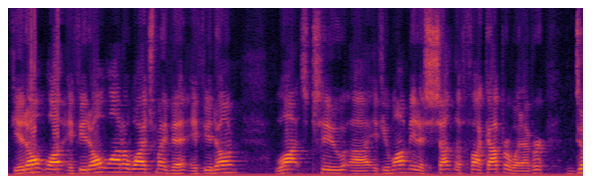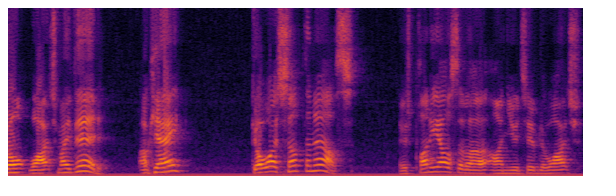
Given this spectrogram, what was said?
if you don't want if you don't want to watch my vid, if you don't want to, uh, if you want me to shut the fuck up or whatever, don't watch my vid. Okay, go watch something else. There's plenty else of, uh, on YouTube to watch.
